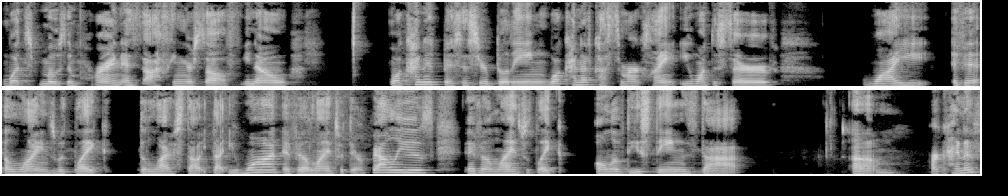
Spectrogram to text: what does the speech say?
what's most important is asking yourself, you know, what kind of business you're building, what kind of customer client you want to serve, why, if it aligns with like the lifestyle that you want, if it aligns with their values, if it aligns with like all of these things that um, are kind of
